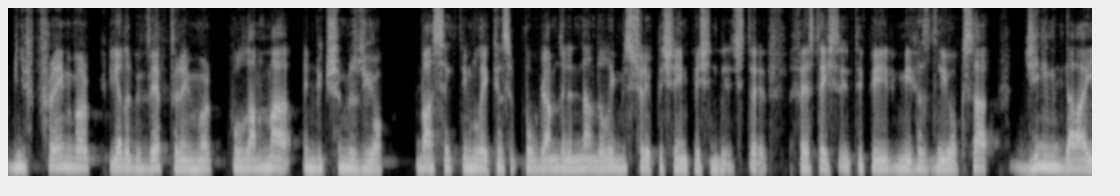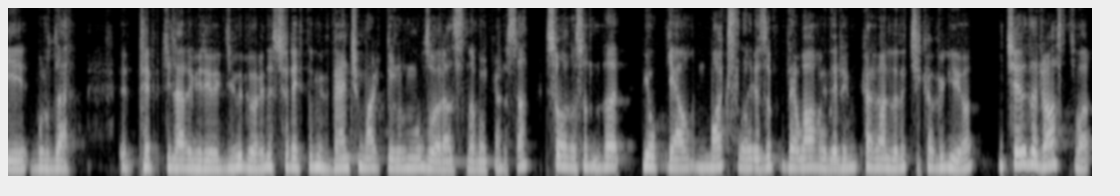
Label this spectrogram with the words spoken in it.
bir framework ya da bir web framework kullanma lüksümüz yok. Bahsettiğim latency problemlerinden dolayı biz sürekli şeyin peşindeyiz. İşte fast HTTP mi hızlı yoksa Gin mi daha iyi burada tepkiler veriyor gibi böyle sürekli bir benchmark durumumuz var aslında bakarsan. Sonrasında yok ya Max'la yazıp devam edelim kararları çıkabiliyor. İçeride Rust var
